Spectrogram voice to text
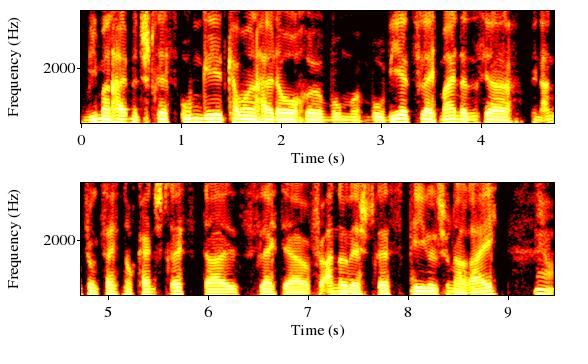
wie man halt mit Stress umgeht, kann man halt auch, äh, wo, wo wir jetzt vielleicht meinen, das ist ja in Anführungszeichen noch kein Stress, da ist vielleicht der für andere der Stresspegel schon erreicht. Ja.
